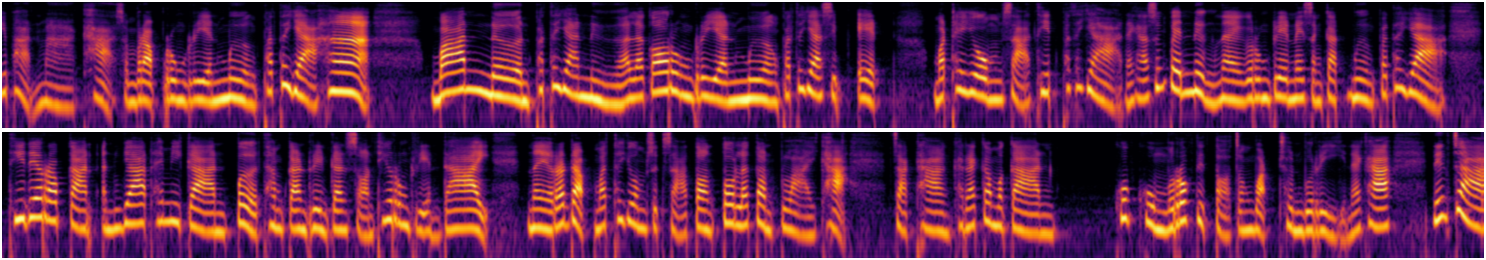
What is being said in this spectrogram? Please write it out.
ที่ผ่านมาค่ะสำหรับโรงเรียนเมืองพัทยา 5 บ้านเนินพัทยาเหนือ และก็โรงเรียนเมืองพัทยา 11 มัธยมสาธิตพัทยานะคะ ซึ่งเป็นหนึ่งในโรงเรียนในสังกัดเมืองพัทยา ที่ได้รับการอนุญาตให้มีการเปิดทำการเรียนการสอนที่โรงเรียนได้ ในระดับมัธยมศึกษาตอนต้นและตอนปลายค่ะ จากทางคณะกรรมการ ควบคุมโรคติดต่อจังหวัดชนบุรีนะคะ เนื่องจาก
